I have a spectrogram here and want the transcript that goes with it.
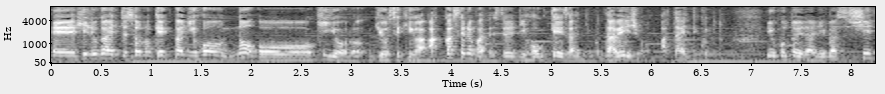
えー、翻ってその結果日本の企業の業績が悪化すればですね、日本経済にもダメージを与えてくるということになりますし、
